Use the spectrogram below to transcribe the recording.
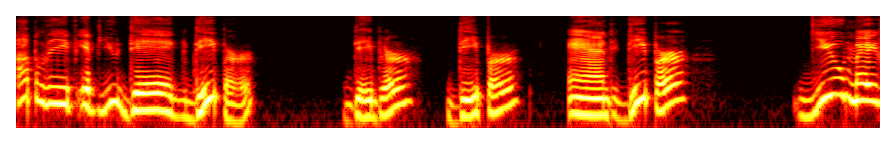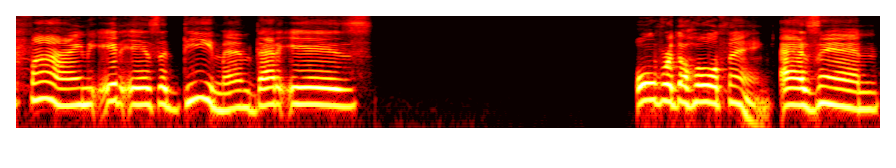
I believe if you dig deeper, deeper, deeper, and deeper, you may find it is a demon that is over the whole thing, as in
